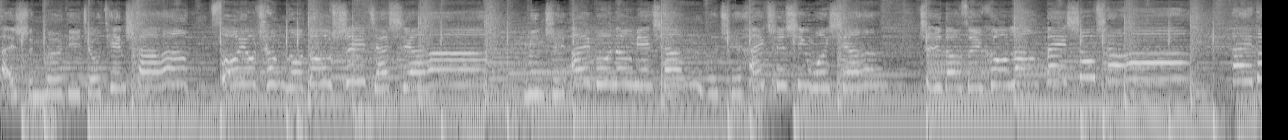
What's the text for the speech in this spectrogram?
谈什么地久天长？所有承诺都是假象。明知爱不能勉强，我却还痴心妄想，直到最后狼狈收场。爱到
